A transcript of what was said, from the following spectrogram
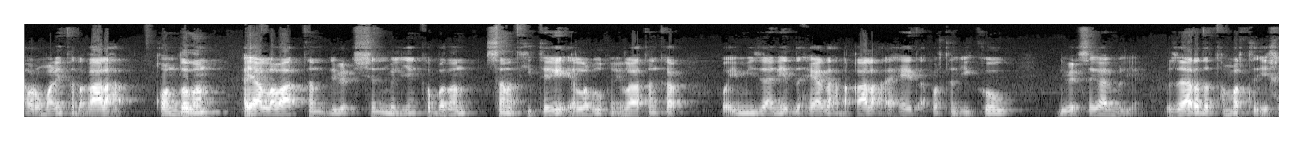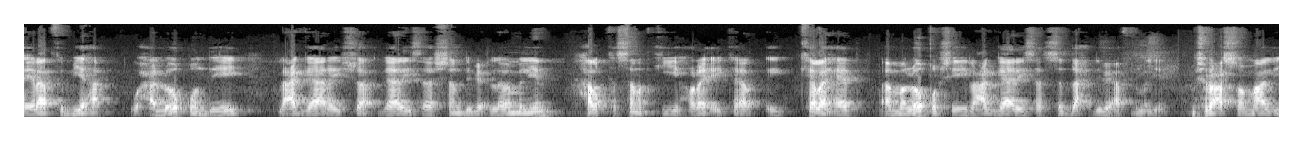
horumarinta dhaqaalaha. Qoondadan ayaa labaatan dhibic shan milyan ka badan sannadkii tegay ee labada kun iyo labaatanka oo ay miisaaniyadda hay'adaha dhaqaalaha ahayd afartan iyo kow dhibic sagaal milyan. Wasaaradda tamarta iyo kheyraadka biyaha waxaa loo qoondeeyey lacag gaaraysa gaaraysa shan dhibic laba milyan halka sannadkii hore ay ka ay ka lahayd ama loo qorsheeyey lacag gaaraysa saddex dhibic afar milyan. Mashruuca somali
